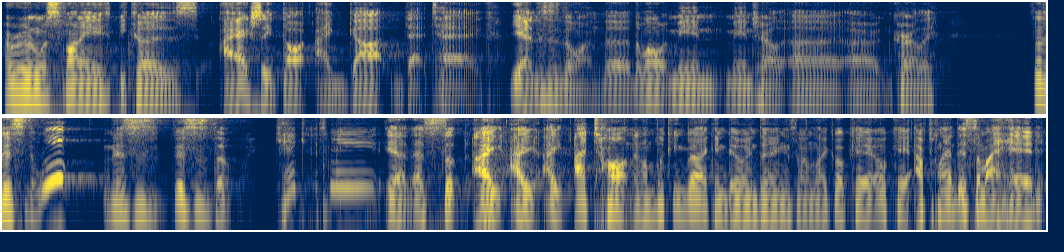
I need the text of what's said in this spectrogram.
Haroon was funny because I actually thought I got that tag. Yeah, this is the one, the the one with me and me and Charlie, uh, uh, Curly. So this is the whoop. This is this is the can't catch me. Yeah, that's the, I, I I I taunt and I'm looking back and doing things. And I'm like, okay, okay. I planned this in my head,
